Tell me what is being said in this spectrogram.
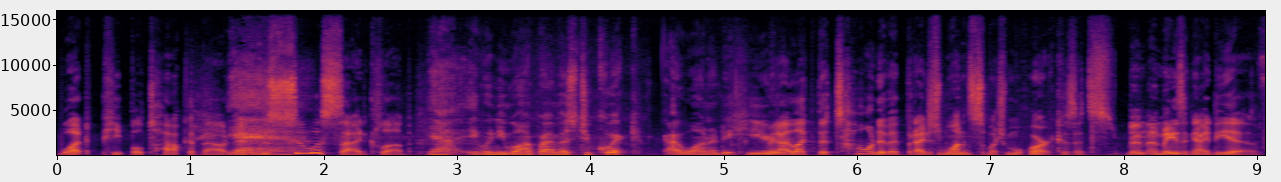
what people talk about at the suicide club. yeah, when you walk by, him, it's too quick. I wanted to hear. I hear. mean, I like the tone of it, but I just Mm. wanted so much more because it's an amazing idea of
